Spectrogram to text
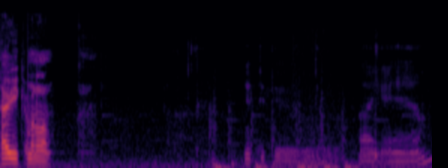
How are you coming along? I am.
